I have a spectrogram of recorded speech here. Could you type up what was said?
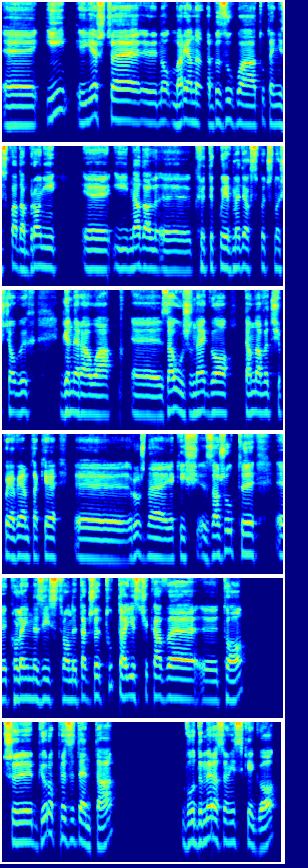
E, I jeszcze y, no, Mariana Bezuchła tutaj nie składa broni e, i nadal e, krytykuje w mediach społecznościowych generała Załużnego. Tam nawet się pojawiają takie różne jakieś zarzuty kolejne z jej strony. Także tutaj jest ciekawe to, czy biuro prezydenta Włodymyra Zeleńskiego,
